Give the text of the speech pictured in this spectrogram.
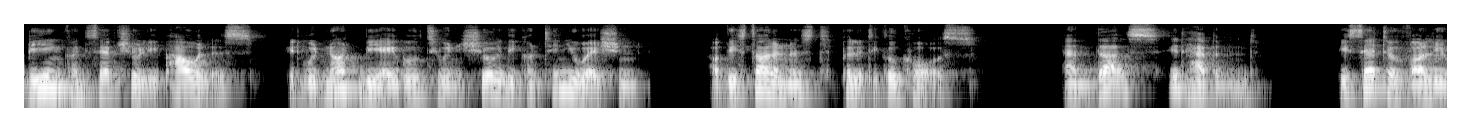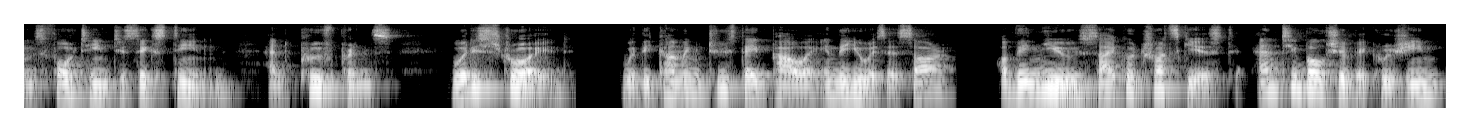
being conceptually powerless, it would not be able to ensure the continuation of the Stalinist political course. And thus it happened. The set of volumes 14 to 16 and proof prints were destroyed with the coming two state power in the USSR of the new psycho Trotskyist anti Bolshevik regime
